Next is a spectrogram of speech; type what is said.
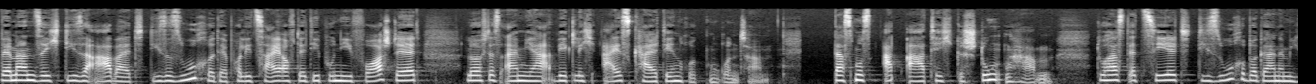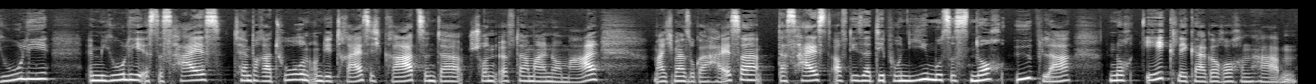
Wenn man sich diese Arbeit, diese Suche der Polizei auf der Deponie vorstellt, läuft es einem ja wirklich eiskalt den Rücken runter. Das muss abartig gestunken haben. Du hast erzählt, die Suche begann im Juli. Im Juli ist es heiß, Temperaturen um die 30 Grad sind da schon öfter mal normal, manchmal sogar heißer. Das heißt, auf dieser Deponie muss es noch übler, noch ekliger gerochen haben.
